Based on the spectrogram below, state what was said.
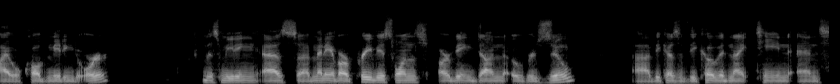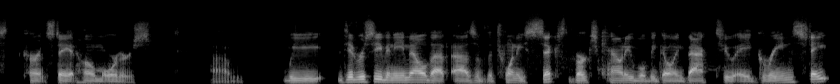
I will call the meeting to order. This meeting, as uh, many of our previous ones, are being done over Zoom uh, because of the COVID-19 and current stay-at-home orders. Um, we did receive an email that as of the 26th, Berks County will be going back to a green state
